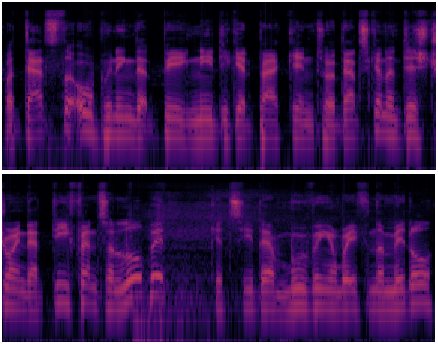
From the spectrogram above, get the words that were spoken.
But that's the opening that Big need to get back into. That's going to disjoint that defense a little bit. You can see they're moving away from the middle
